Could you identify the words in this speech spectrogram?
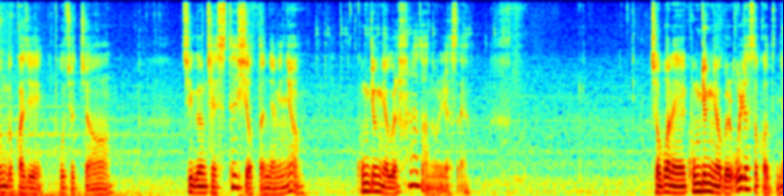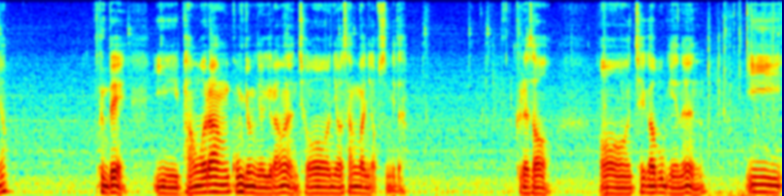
정도까지 보셨죠? 지금 제 스탯이 어떻냐면요. 공격력을 하나도 안 올렸어요. 저번에 공격력을 올렸었거든요. 근데 이 방어랑 공격력이랑은 전혀 상관이 없습니다. 그래서 어 제가 보기에는 이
